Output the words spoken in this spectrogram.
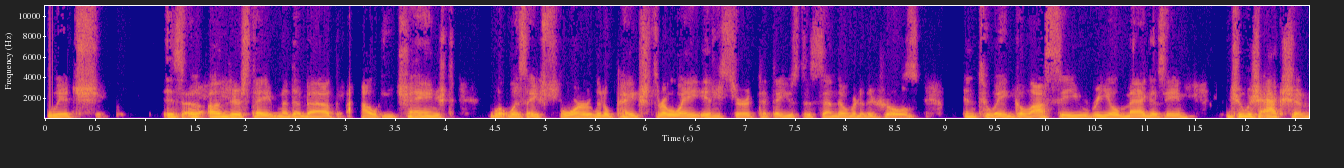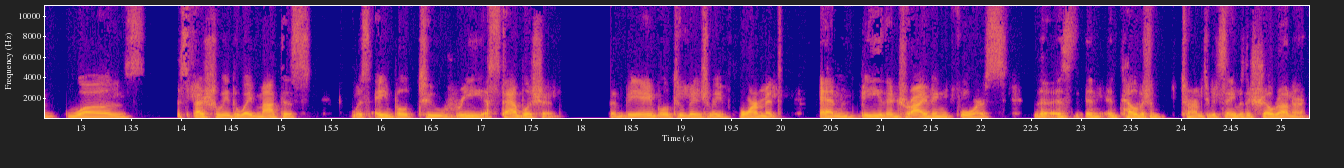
which is an understatement about how he changed what was a four little page throwaway insert that they used to send over to the shuls into a glossy, real magazine. Jewish Action was especially the way Matis was able to reestablish it and be able to basically form it and be the driving force. The, in, in, television terms, you would say he was the showrunner.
